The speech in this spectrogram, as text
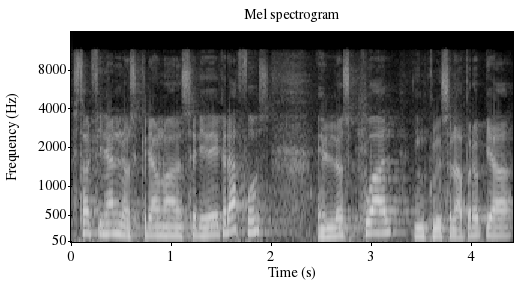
Esto al final nos crea una serie de grafos en los cuales incluso la propia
